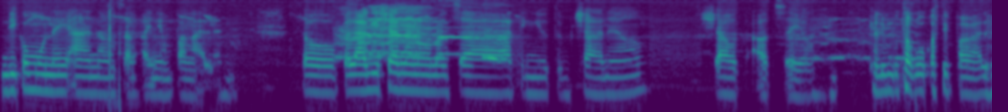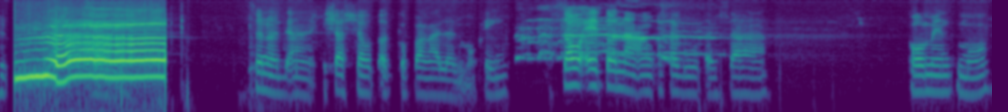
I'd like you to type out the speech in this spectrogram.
Hindi ko muna i-announce ang kanyang pangalan. So, palagi siya nanonood sa ating YouTube channel. Shout out sa'yo. Kalimutan ko kasi pangalan. Sunod, uh, isa-shout out ko pangalan mo, okay? So, ito na ang kasagutan sa comment mo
